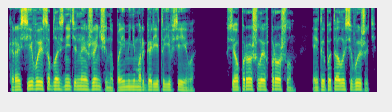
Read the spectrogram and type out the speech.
«Красивая и соблазнительная женщина по имени Маргарита Евсеева. Все прошлое в прошлом, и ты пыталась выжить,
